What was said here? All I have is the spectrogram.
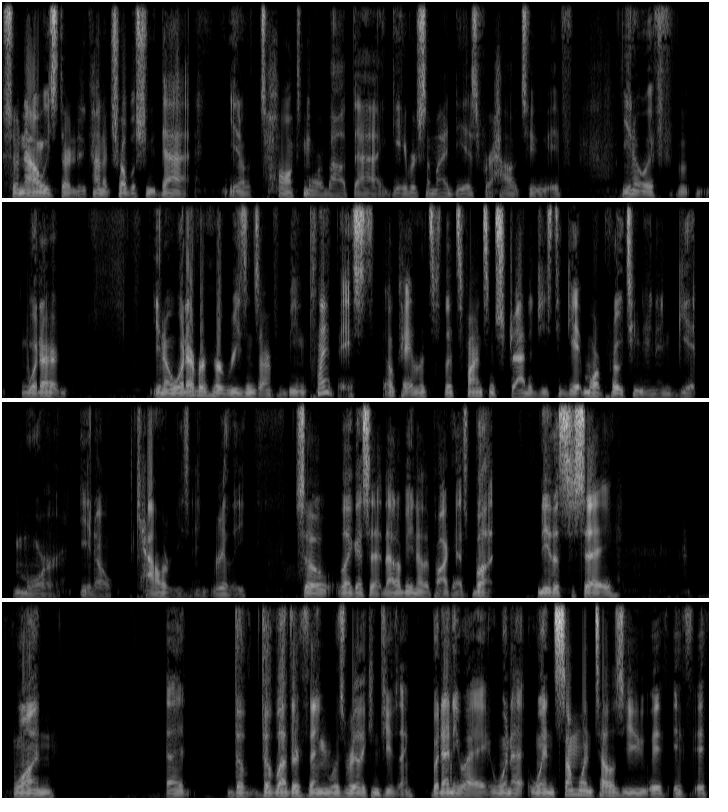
So now we started to kind of troubleshoot that, you know, talked more about that, gave her some ideas for how to if you know, if whatever you know, whatever her reasons are for being plant-based, okay, let's let's find some strategies to get more protein in and get more, you know, calories in, really. So, like I said, that'll be another podcast, but needless to say, one uh, the the leather thing was really confusing. But anyway, when when someone tells you if, if if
